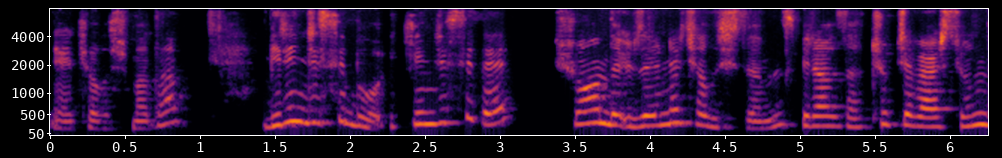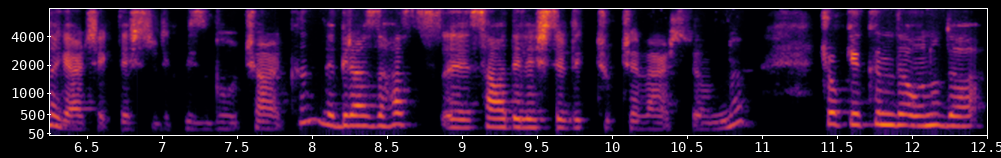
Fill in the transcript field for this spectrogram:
e, çalışmada. Birincisi bu. İkincisi de şu anda üzerine çalıştığımız biraz daha Türkçe versiyonunu da gerçekleştirdik biz bu çarkın ve biraz daha e, sadeleştirdik Türkçe versiyonunu. Çok yakında onu da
